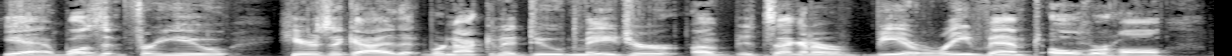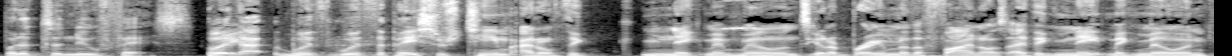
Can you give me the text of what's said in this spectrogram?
yeah it wasn't for you here's a guy that we're not going to do major uh, it's not going to be a revamped overhaul but it's a new face But uh, with with the Pacers team, I don't think Nate McMillan's going to bring them to the finals. I think Nate McMillan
